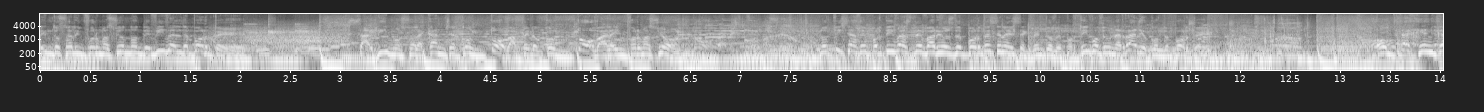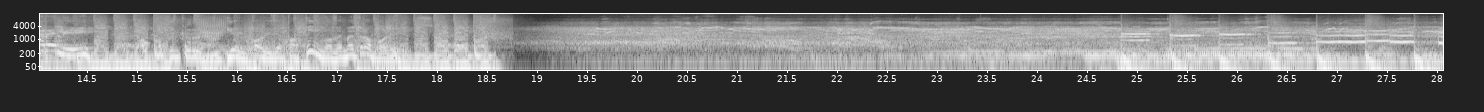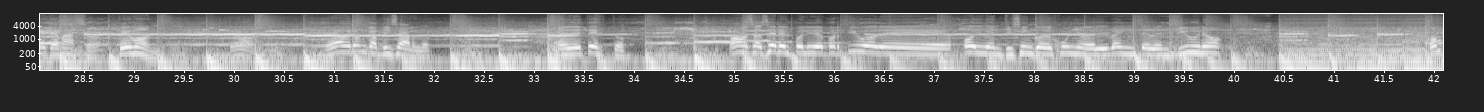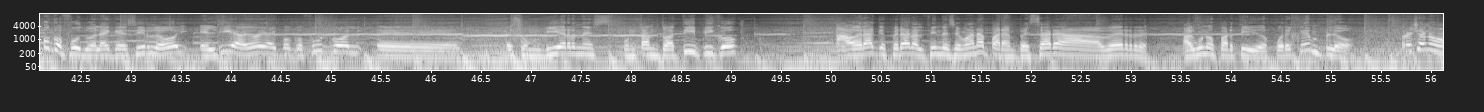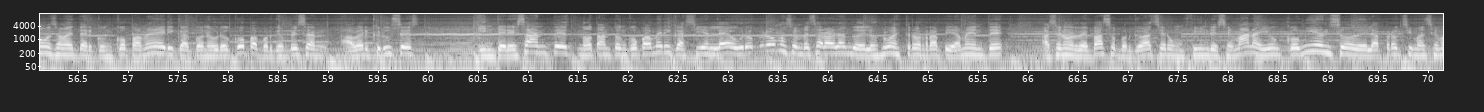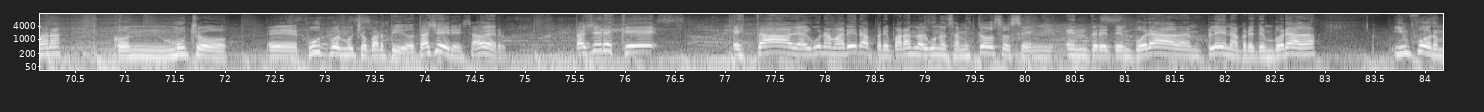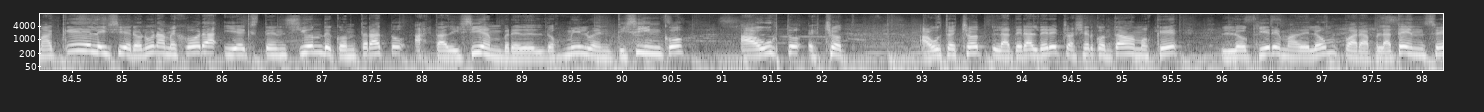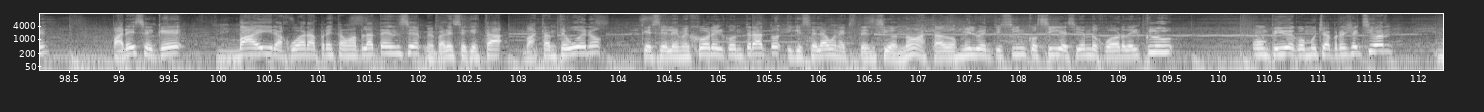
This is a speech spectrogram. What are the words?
Atentos a la información donde vive el deporte. Salimos a la cancha con toda, pero con toda la información. Noticias deportivas de varios deportes en el segmento deportivo de una radio con deporte. Octaje en Carelli y el Polideportivo de Metrópolis. Qué temazo. Temón. Me da bronca pisarlo. Me detesto. Vamos a hacer el polideportivo de hoy 25 de junio del 2021. Con poco fútbol, hay que decirlo hoy. El día de hoy hay poco fútbol. eh, es un viernes un tanto atípico. Habrá que esperar al fin de semana para empezar a ver algunos partidos. Por ejemplo, pero ya nos vamos a meter con Copa América, con Eurocopa, porque empiezan a haber cruces interesantes, no tanto en Copa América, sí en la Euro, pero vamos a empezar hablando de los nuestros rápidamente, hacer un repaso porque va a ser un fin de semana y un comienzo de la próxima semana con mucho eh, fútbol, mucho partido. Talleres, a ver, Talleres que está de alguna manera preparando algunos amistosos en entretemporada, en plena pretemporada. Informa que le hicieron una mejora y extensión de contrato hasta diciembre del 2025 a Augusto Schott. Augusto Schott, lateral derecho, ayer contábamos que lo quiere Madelón para Platense. Parece que va a ir a jugar a préstamo a Platense, me parece que está bastante bueno que se le mejore el contrato y que se le haga una extensión, ¿no? Hasta 2025 sigue siendo jugador del club, un pibe con mucha proyección,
